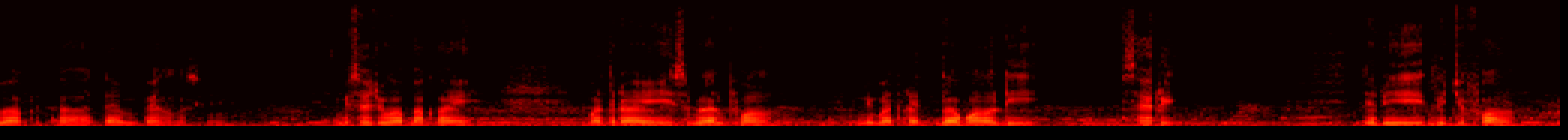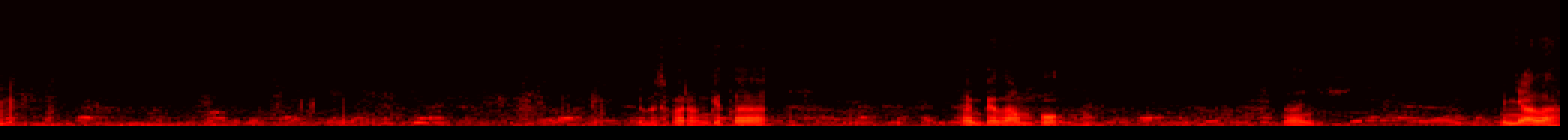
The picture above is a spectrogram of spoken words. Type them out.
coba kita tempel ke sini. Bisa juga pakai baterai 9 volt. Ini baterai 3 volt di seri. Jadi 7 volt. Coba sekarang kita tempel lampu. Dan menyala.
